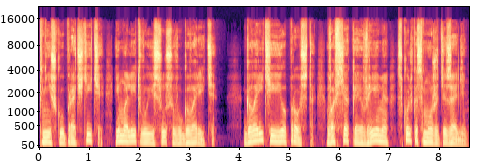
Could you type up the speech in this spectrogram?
Книжку прочтите и молитву Иисусову говорите. Говорите ее просто, во всякое время, сколько сможете за день.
